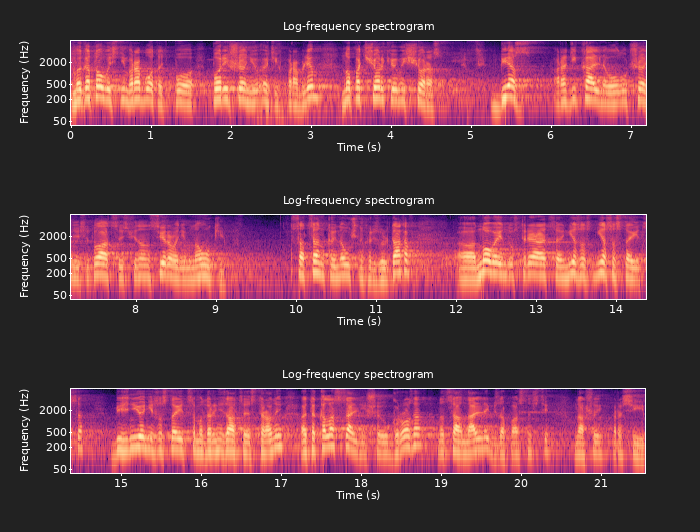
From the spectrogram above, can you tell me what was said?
Мы готовы с ним работать по, по решению этих проблем, но подчеркиваем еще раз, без радикального улучшения ситуации с финансированием науки, с оценкой научных результатов, э, новая индустриализация не, не состоится – без нее не состоится модернизация страны. Это колоссальнейшая угроза национальной безопасности нашей России.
